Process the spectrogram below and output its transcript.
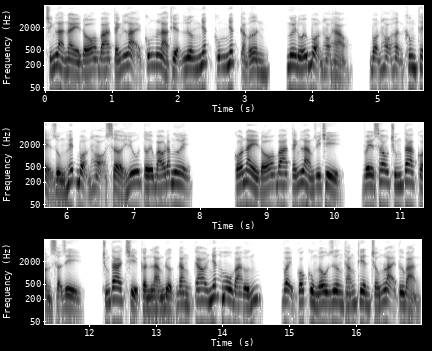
chính là này đó ba tánh lại cũng là thiện lương nhất cũng nhất cảm ơn, ngươi đối bọn họ hảo, bọn họ hận không thể dùng hết bọn họ sở hữu tới báo đáp ngươi. Có này đó ba tánh làm duy trì, về sau chúng ta còn sợ gì, chúng ta chỉ cần làm được đăng cao nhất hô ba ứng, vậy có cùng Âu Dương Thắng Thiên chống lại tư bản.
